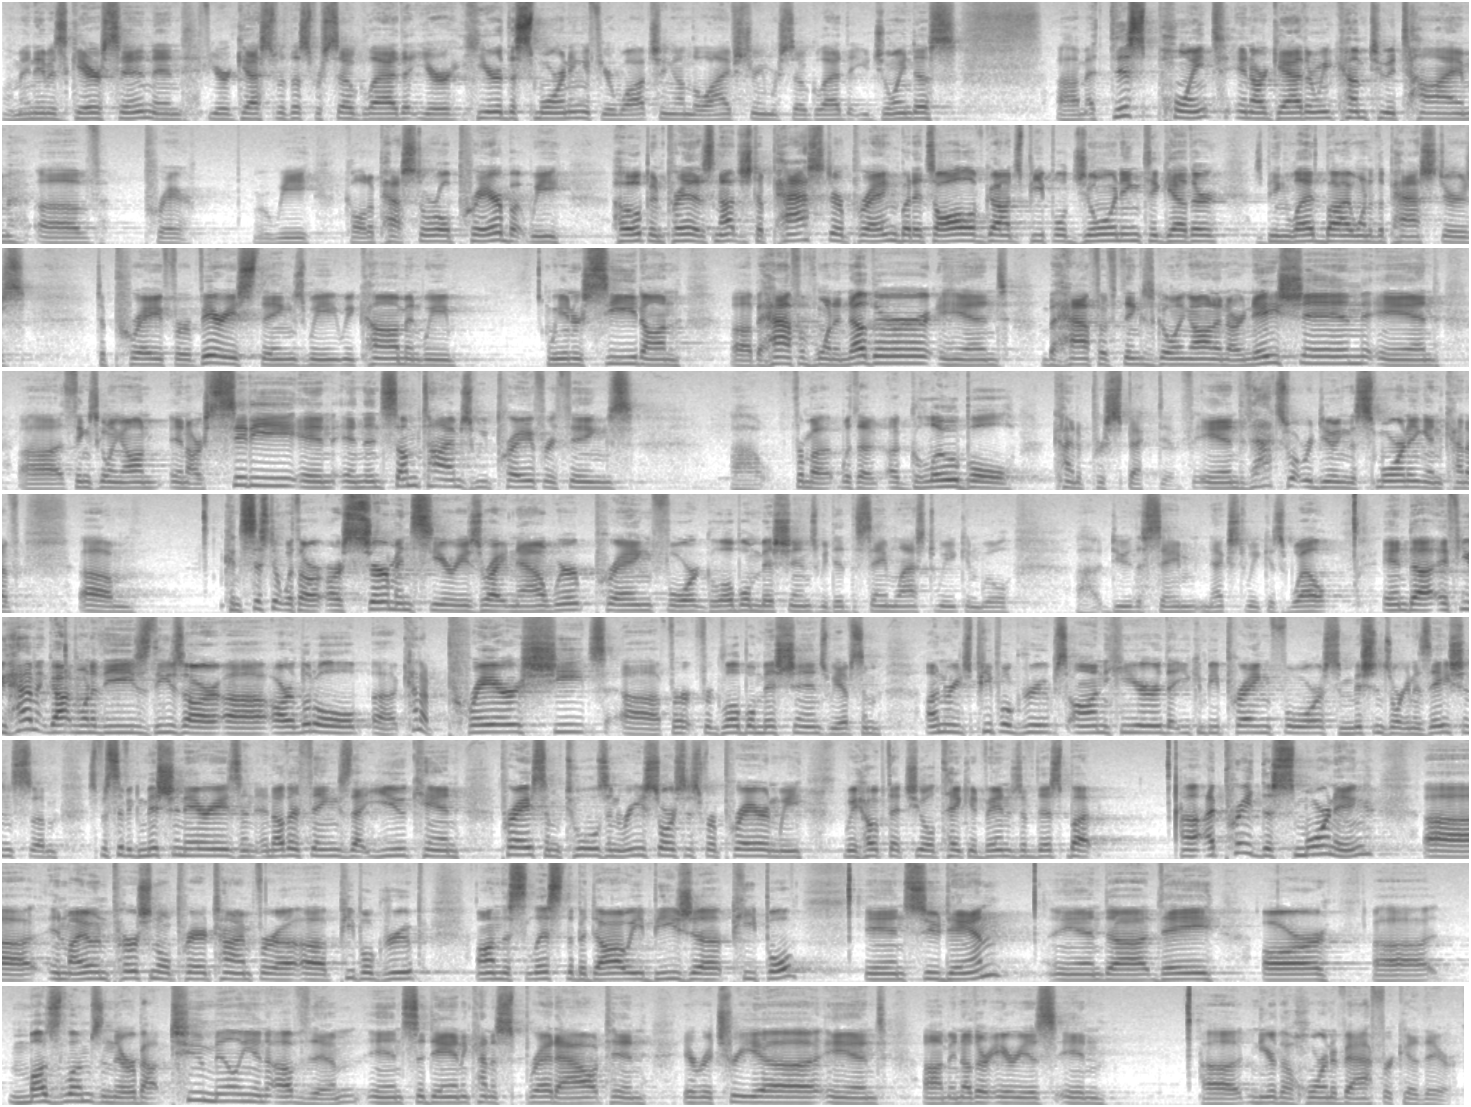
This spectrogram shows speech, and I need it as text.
Well, my name is Garrison, and if you're a guest with us, we're so glad that you're here this morning. If you're watching on the live stream, we're so glad that you joined us. Um, at this point in our gathering, we come to a time of prayer, where we call it a pastoral prayer, but we hope and pray that it's not just a pastor praying, but it's all of God's people joining together, as being led by one of the pastors to pray for various things. We, we come and we, we intercede on uh, behalf of one another and behalf of things going on in our nation and uh, things going on in our city. And, and then sometimes we pray for things uh, from a, with a, a, global kind of perspective. And that's what we're doing this morning and kind of um, consistent with our, our sermon series right now. We're praying for global missions. We did the same last week and we'll uh, do the same next week as well. And uh, if you haven't gotten one of these, these are uh, our little uh, kind of prayer sheets uh, for, for global missions. We have some unreached people groups on here that you can be praying for, some missions organizations, some specific missionaries, and, and other things that you can pray, some tools and resources for prayer. And we, we hope that you'll take advantage of this. But uh, I prayed this morning in my own personal prayer time for a, a people group on this list the Badawi Beja people in Sudan, and uh, they are uh, Muslims, and there are about 2 million of them in Sudan and kind of spread out in Eritrea and um, in other areas in, uh, near the Horn of Africa there.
